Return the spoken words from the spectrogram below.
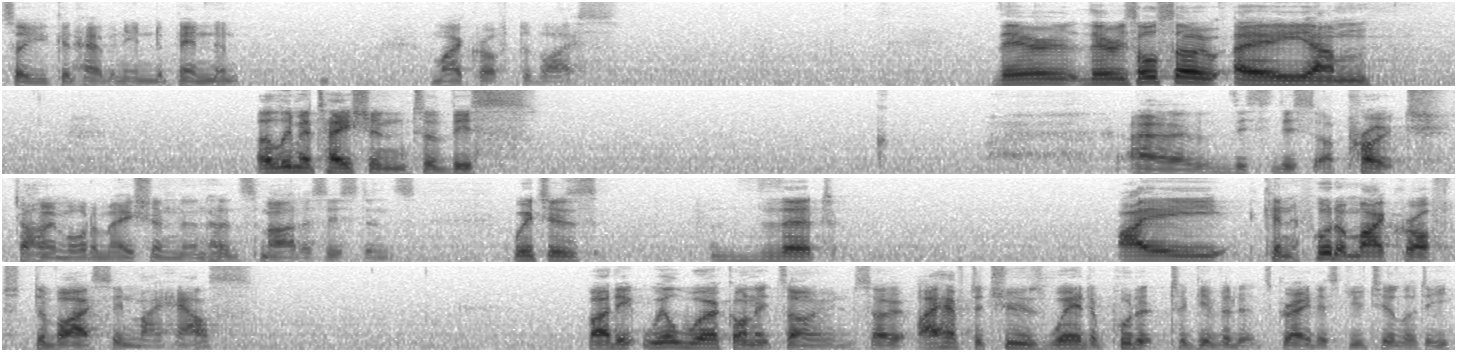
so you can have an independent Mycroft device. There, there is also a, um, a limitation to this, uh, this, this approach to home automation and smart assistants, which is that I can put a Mycroft device in my house, but it will work on its own. So I have to choose where to put it to give it its greatest utility,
